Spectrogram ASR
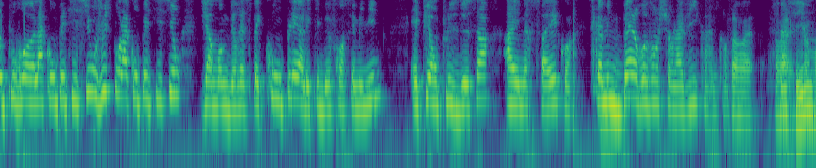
euh, pour la compétition juste pour la compétition j'ai un manque de respect complet à l'équipe de France féminine et puis en plus de ça à Emers Faé quoi c'est quand même une belle revanche sur la vie quand même quand C'est vrai. C'est un film,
